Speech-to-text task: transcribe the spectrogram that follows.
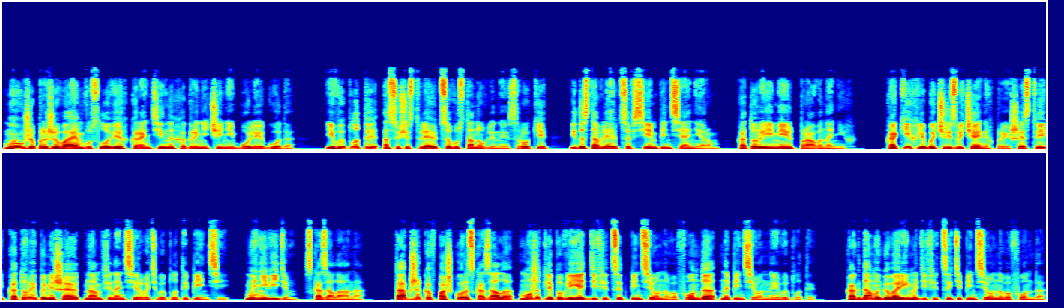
Мы уже проживаем в условиях карантинных ограничений более года, и выплаты осуществляются в установленные сроки и доставляются всем пенсионерам, которые имеют право на них. Каких-либо чрезвычайных происшествий, которые помешают нам финансировать выплаты пенсий, мы не видим, сказала она. Также Ковпашко рассказала, может ли повлиять дефицит пенсионного фонда на пенсионные выплаты. Когда мы говорим о дефиците пенсионного фонда,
